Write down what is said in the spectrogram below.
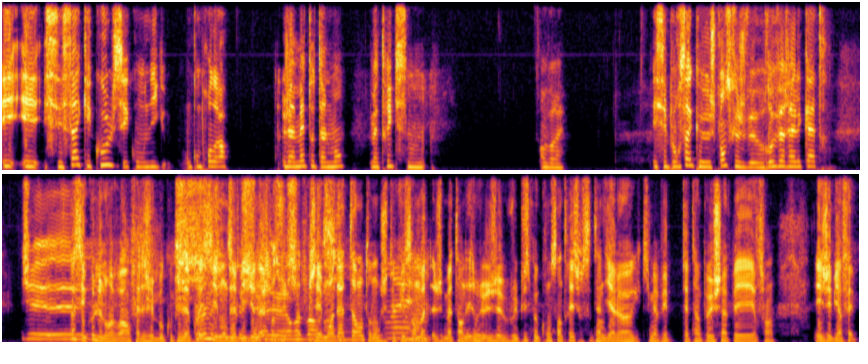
Et, et c'est ça qui est cool, c'est qu'on y, on comprendra jamais totalement Matrix Mm. en vrai. Et c'est pour ça que je pense que je reverrai le 4. Je... Ah, c'est cool de le revoir en fait. J'ai beaucoup plus apprécié je mon visionnage parce le que j'avais moins d'attente, donc j'étais Ouais. plus en mode, je m'attendais, donc je, voulais plus me concentrer sur certains dialogues qui m'avaient peut-être un peu échappé, enfin, et j'ai bien fait.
